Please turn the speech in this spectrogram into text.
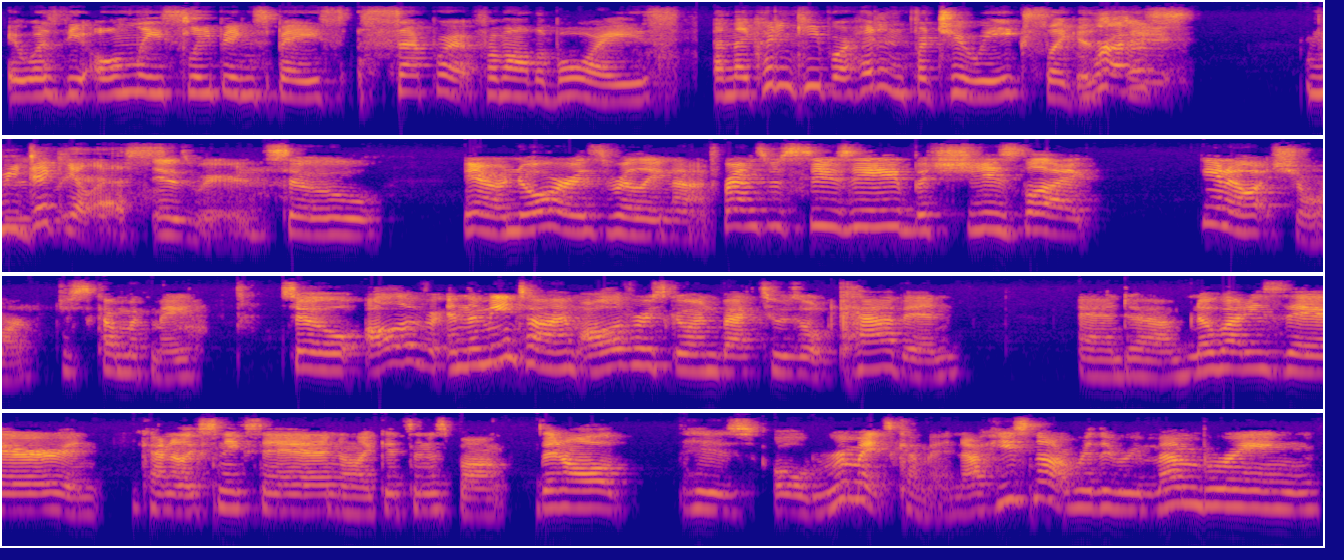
it was the only sleeping space separate from all the boys. And they couldn't keep her hidden for two weeks. Like, it's Right. just ridiculous. It was weird. So, you know, Nora is really not friends with Susie, but she's like, you know what, sure, just come with me. So Oliver, in the meantime, Oliver's going back to his old cabin, and um, nobody's there, and he kind of like sneaks in and like gets in his bunk. Then all his old roommates come in. Now he's not really remembering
